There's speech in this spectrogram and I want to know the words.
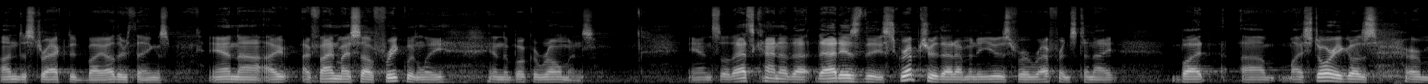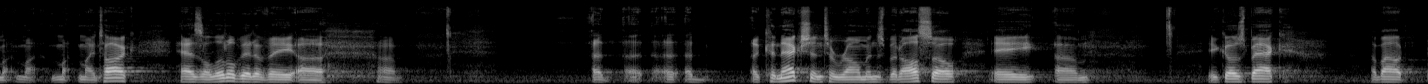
undistracted by other things. And uh, I, I find myself frequently in the book of Romans. And so that's kind of the, that is the scripture that I'm going to use for a reference tonight. But um, my story goes, or my, my, my, talk has a little bit of a, uh, uh, a, a, a, a, connection to Romans, but also a, um, it goes back about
